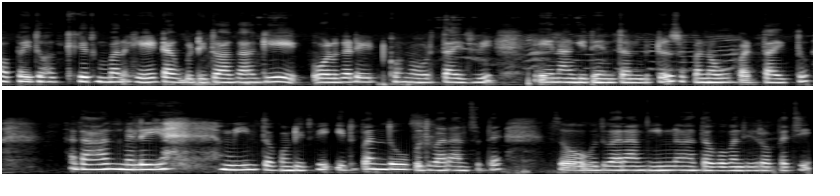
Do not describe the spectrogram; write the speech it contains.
ಪಾಪ ಇದು ಹಕ್ಕಿಗೆ ತುಂಬ ಹೇಟ್ ಆಗಿಬಿಟ್ಟಿತ್ತು. ಹಾಗಾಗಿ ಒಳಗಡೆ ಇಟ್ಕೊಂಡು ನೋಡ್ತಾ ಇದ್ವಿ. ಏನಾಗಿದೆ ಅಂತ ಅಂದ್ಬಿಟ್ಟು ಸ್ವಲ್ಪ ನೋವು ಪಡ್ತಾ ಇತ್ತು. ಅದಾದಮೇಲೆ ಮೀನು ತೊಗೊಂಡಿದ್ವಿ. ಇದು ಬಂದು ಬುಧವಾರ ಅನಿಸುತ್ತೆ. ಸೊ ಬುಧವಾರ ಮೀನು ತೊಗೊಬಂದಿದ್ರು ಅಪ್ಪಾಜಿ.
